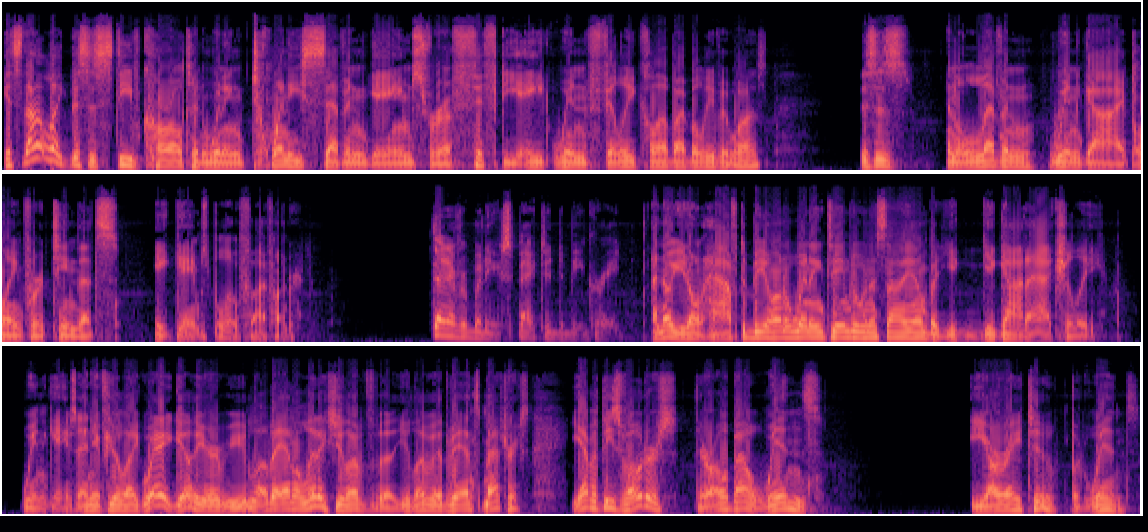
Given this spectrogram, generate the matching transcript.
It's not like this is Steve Carlton winning 27 games for a 58 win Philly club, I believe it was. This is an 11 win guy playing for a team that's eight games below 500. That everybody expected to be great. I know you don't have to be on a winning team to win a Cy Young, but you you got to actually win games. And if you're like, wait, Gill, you're, you love analytics, you love uh, you love advanced metrics. Yeah, but these voters, they're all about wins. ERA too, but wins.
